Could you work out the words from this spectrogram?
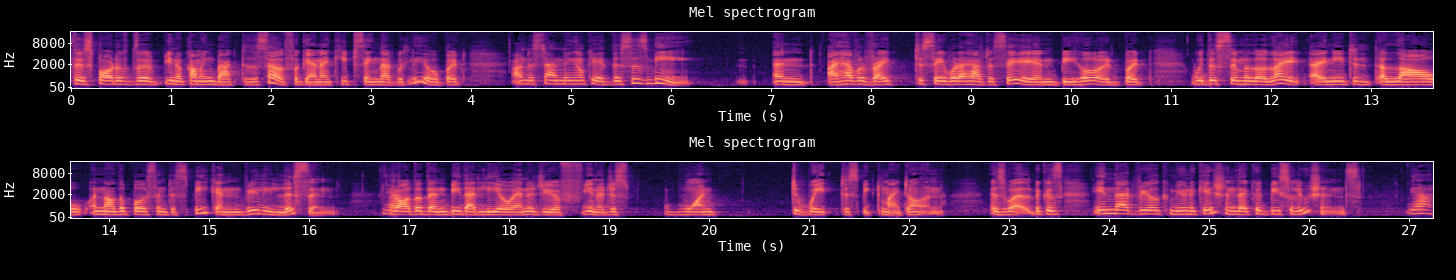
there's part of the you know coming back to the self again. I keep saying that with Leo, but understanding okay, this is me, and I have a right to say what I have to say and be heard, but with a similar light, I need to allow another person to speak and really listen Yeah. rather than be that Leo energy of, you know, just want to wait to speak to my turn as well. Because in that real communication, there could be solutions. Yeah.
